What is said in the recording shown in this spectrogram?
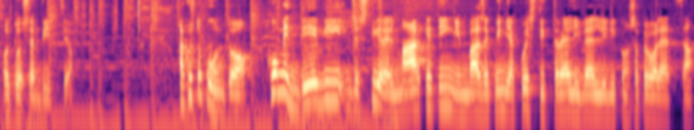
o il tuo servizio. A questo punto, come devi gestire il marketing in base quindi a questi tre livelli di consapevolezza?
